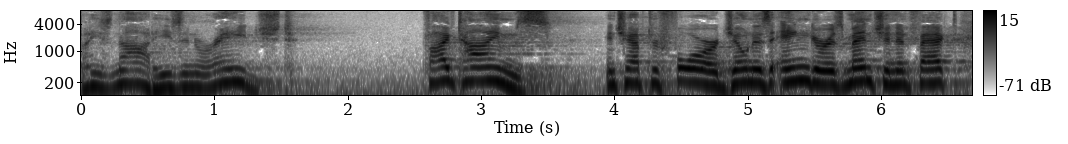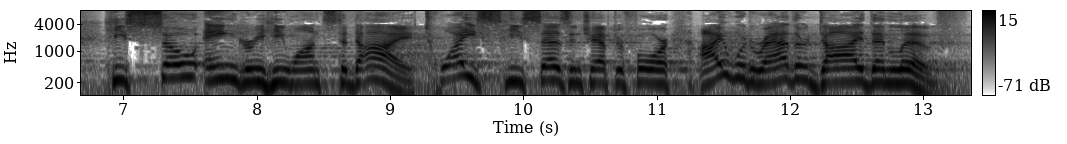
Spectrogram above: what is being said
But he's not. He's enraged. Five times in chapter 4, Jonah's anger is mentioned. In fact, he's so angry he wants to die. Twice he says in chapter 4, I would rather die than live.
